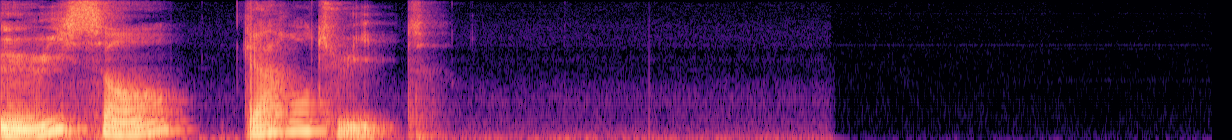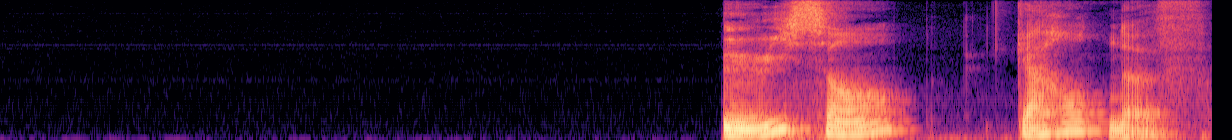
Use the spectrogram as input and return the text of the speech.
huit cent quarante-huit, huit cent quarante-neuf,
